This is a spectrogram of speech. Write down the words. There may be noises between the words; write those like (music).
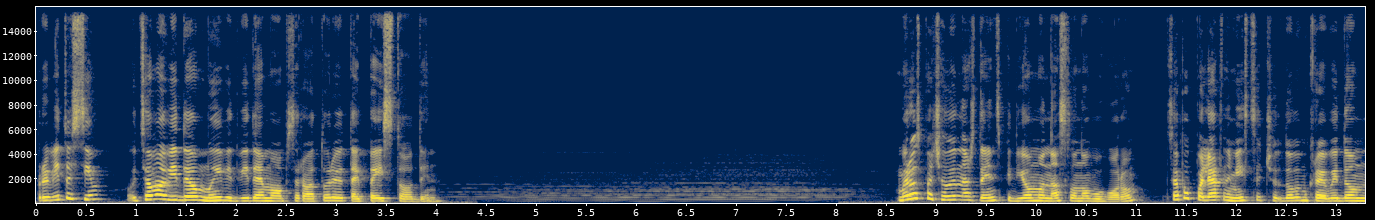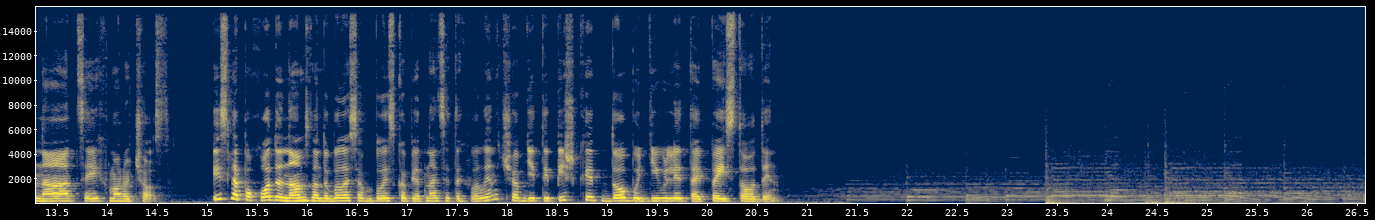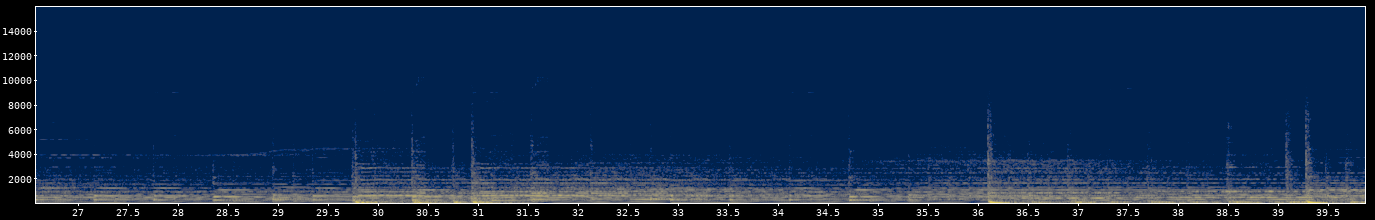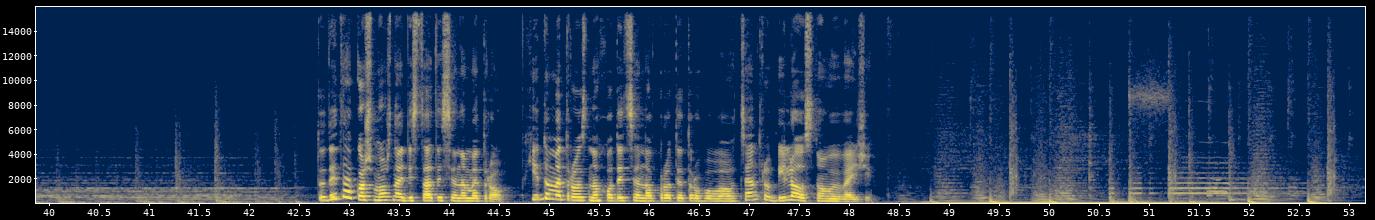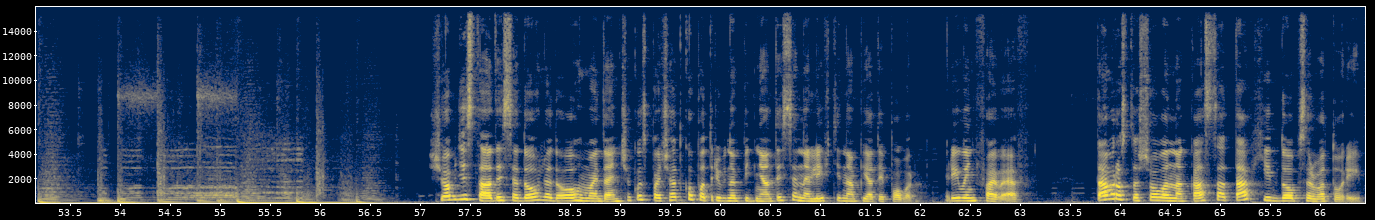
Привіт усім! У цьому відео ми відвідаємо обсерваторію Тайпей 101. Ми розпочали наш день з підйому на Слонову гору. Це популярне місце чудовим краєвидом на цей хмарочос. Після походу нам знадобилося близько 15 хвилин, щоб дійти пішки до будівлі Тайпей 101. Також можна дістатися на метро. Вхід до метро знаходиться навпроти торгового центру біля основи вежі. Щоб дістатися до оглядового майданчику, спочатку потрібно піднятися на ліфті на п'ятий поверх, рівень 5F. Там розташована каса та вхід до обсерваторії.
